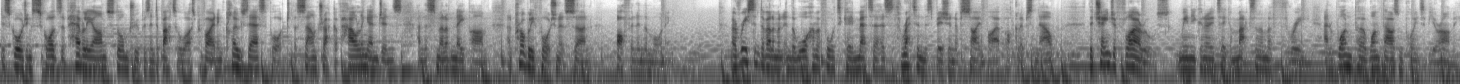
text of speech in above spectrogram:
disgorging squads of heavily armed stormtroopers into battle whilst providing close air support to the soundtrack of howling engines and the smell of napalm, and probably Fortunate Son, often in the morning. A recent development in the Warhammer 40k meta has threatened this vision of sci fi apocalypse now. The change of flyer rules mean you can only take a maximum of three, and one per 1000 points of your army.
